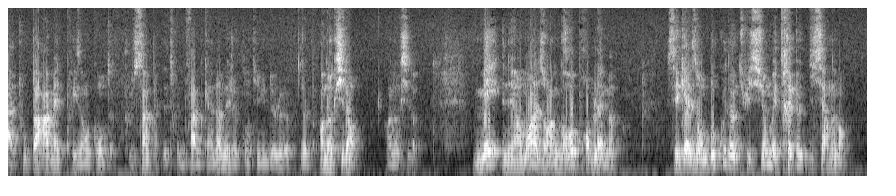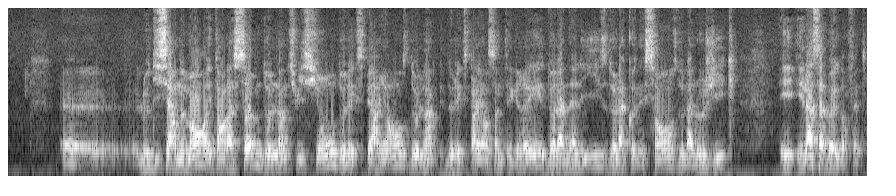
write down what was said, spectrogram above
à tout paramètre pris en compte, plus simple d'être une femme qu'un homme, et je continue de le, de le... en en Occident. Mais néanmoins, elles ont un gros problème, c'est qu'elles ont beaucoup d'intuition, mais très peu de discernement. Euh, le discernement étant la somme de l'intuition, de l'expérience, de l'expérience intégrée, de l'analyse, de la connaissance, de la logique. Et, là, ça bug en fait.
